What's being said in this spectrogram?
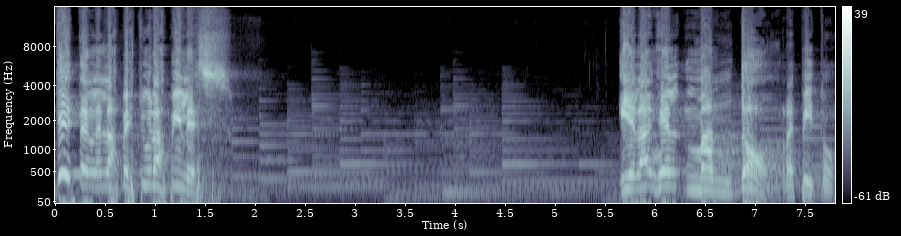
Quítenle las vestiduras viles. Y el ángel mandó, repito,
